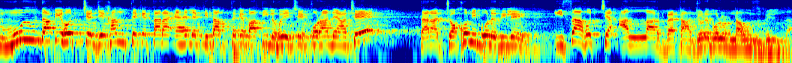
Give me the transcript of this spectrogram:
মূল দাবি হচ্ছে যেখান থেকে তারা এহলে কিতাব থেকে বাতিল হয়েছে, কোরআনে আছে, তারা যখনই বলে দিলে, ঈসা হচ্ছে আল্লাহর বেটা, জোরে বলুন নাউজবিল্লা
